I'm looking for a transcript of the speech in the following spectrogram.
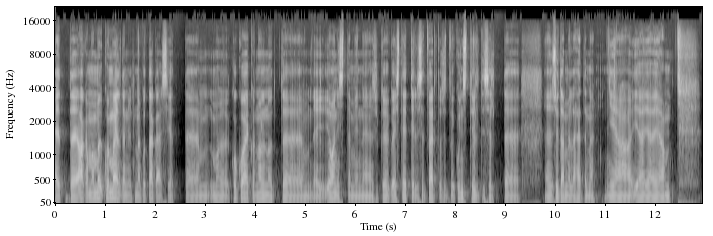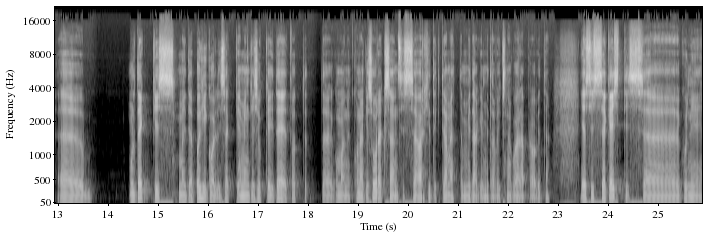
et äh, aga ma, kui mõelda nüüd nagu tagasi, et äh, mul kogu aeg on olnud äh, joonistamine, sihuke esteetilised väärtused või kunst üldiselt südamelähedane ja, ja, ja, ja mul tekkis, ma ei tea, põhikoolis äkki mingi sihuke idee, et vot, et kui ma nüüd kunagi suureks saan, siis see arhitekti amet on midagi, mida võiks nagu ära proovida. ja siis see kestis kuni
